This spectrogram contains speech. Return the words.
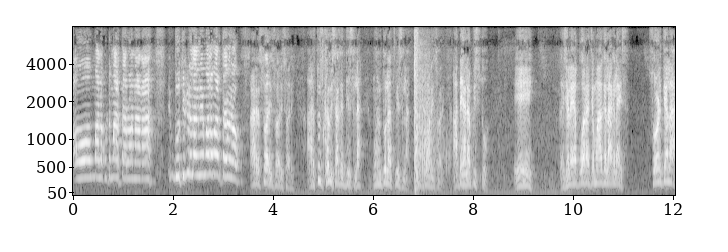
अहो मला कुठं मारता राव नाना? भूतीकडे लागले मला मारताय राव. अरे सॉरी सॉरी सॉरी अरे तूच खवी सांगत दिसला म्हणून तुलाच पिसला. सॉरी सॉरी आता ह्याला पिसतो. ए कशाला या पोराच्या मागे लागलायस? सोड त्याला.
